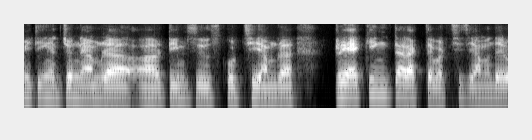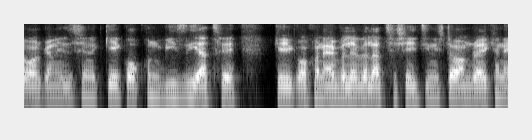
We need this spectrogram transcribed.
মিটিংয়ের জন্য আমরা টিমস ইউজ করছি, আমরা ট্র্যাকিংটা রাখতে পারছি যে আমাদের অর্গানাইজেশনে কে কখন বিজি আছে কে কখন অ্যাভেলেবেল আছে সেই জিনিসটাও আমরা এখানে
